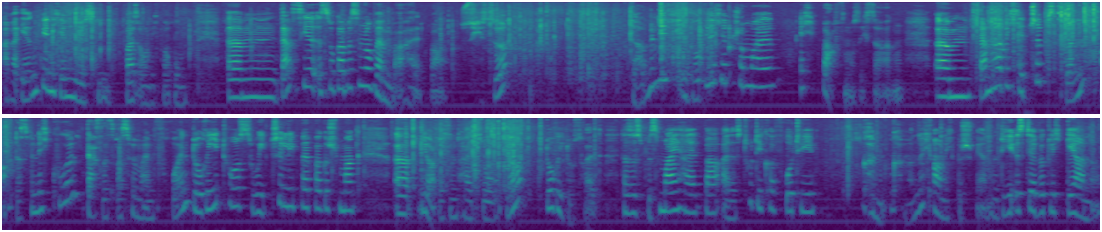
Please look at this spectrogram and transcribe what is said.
Aber irgendwie nicht in Müsli. Weiß auch nicht warum. Ähm, das hier ist sogar bis November haltbar. Siehst du? Da bin ich wirklich jetzt schon mal echt baff, muss ich sagen. Ähm, dann habe ich hier Chips drin. Auch das finde ich cool. Das ist was für meinen Freund. Doritos Sweet Chili Pepper Geschmack. Äh, ja, das sind halt so, ne? Doritos halt. Das ist bis Mai haltbar. Alles Tutti Frutti. Kann, kann man sich auch nicht beschweren. Und die isst er wirklich gerne.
